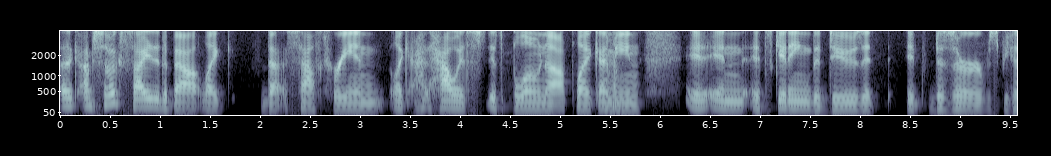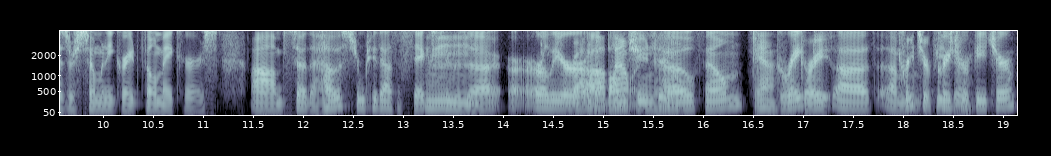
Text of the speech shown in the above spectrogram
like, I'm so excited about like that South Korean like how it's it's blown up. Like I yeah. mean, and it's getting the dues it it deserves because there's so many great filmmakers. Um, so the host from 2006, mm. it was a earlier uh, Bong Joon Ho film. Yeah, great, great. Uh, um, creature feature. Creature feature.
